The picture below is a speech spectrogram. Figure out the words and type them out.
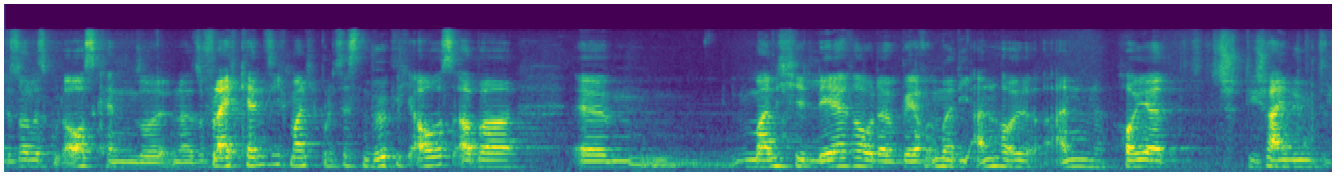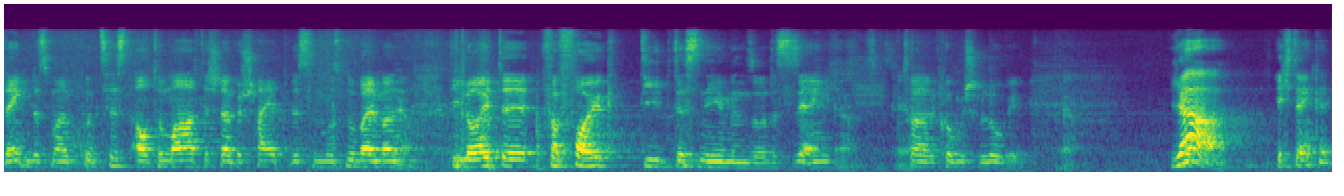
besonders gut auskennen sollten. Also vielleicht kennen sich manche Polizisten wirklich aus, aber ähm, manche Lehrer oder wer auch immer die anheuert, die scheinen irgendwie zu denken, dass man Polizist automatisch da Bescheid wissen muss, nur weil man ja. die Leute verfolgt, die das nehmen. So. Das ist ja eigentlich ja. total komische Logik. Ja. ja. ich denke,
